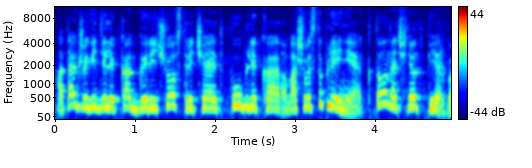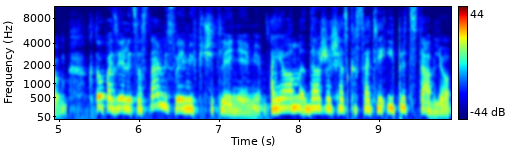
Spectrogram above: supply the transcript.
а также видели, как горячо встречает публика ваше выступление. Кто начнет первым? Кто поделится с нами своими впечатлениями? А я вам даже сейчас, кстати, и представлю.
